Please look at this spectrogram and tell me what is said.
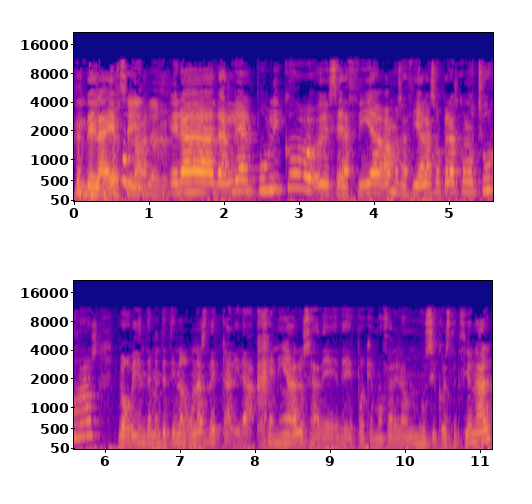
de la época. claro. Era darle al público, eh, se hacía, vamos, hacía las óperas como churros, luego evidentemente tiene algunas de calidad genial, o sea, de, de porque Mozart era un músico excepcional,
